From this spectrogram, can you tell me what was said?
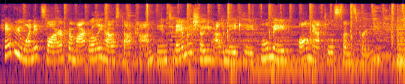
Hey everyone, it's Laura from OurOilyHouse.com and today I'm going to show you how to make a homemade all-natural sunscreen.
